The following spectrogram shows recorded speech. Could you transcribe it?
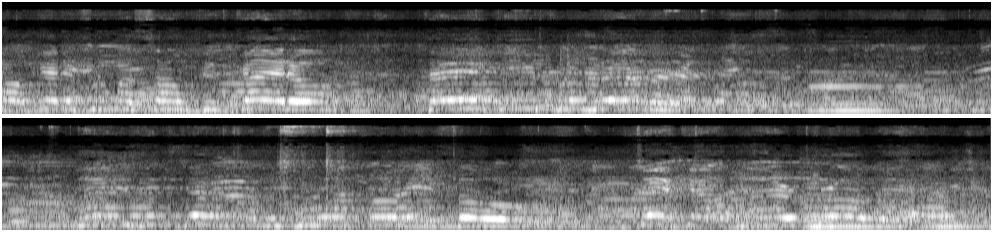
qualquer informação que queiram, tem aqui o programa. Ladies and gentlemen, if you want more info, check out our program.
